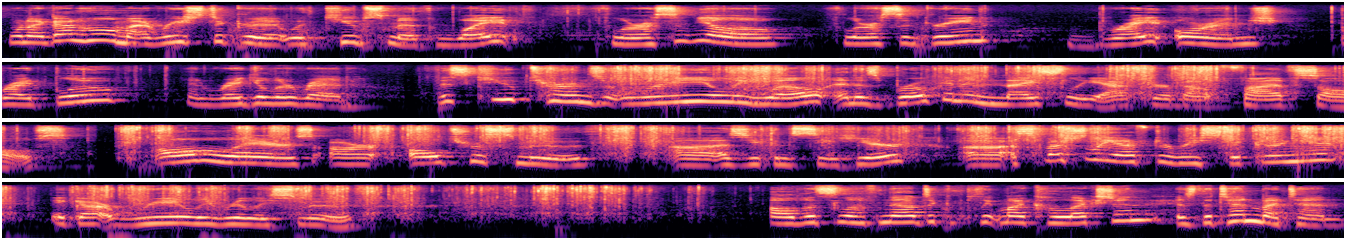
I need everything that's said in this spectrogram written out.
When I got home, I restickered it with CubeSmith white, fluorescent yellow, fluorescent green, bright orange, bright blue, and regular red. This cube turns really well and is broken in nicely after about five solves. All the layers are ultra smooth, uh, as you can see here. Uh, especially after restickering it, it got really, really smooth. All that's left now to complete my collection is the 10x10.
